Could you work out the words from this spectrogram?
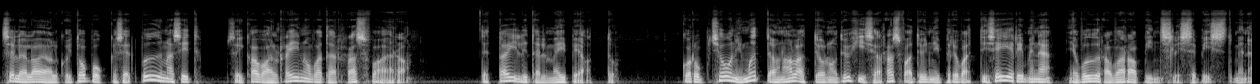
sellel ajal, kui tobukesed põõnasid, sõi kaval Reinuvader rasva ära. detailidel me ei peatu korruptsiooni mõte on alati olnud ühise rasvatünni privatiseerimine ja võõra vara pintslisse pistmine.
